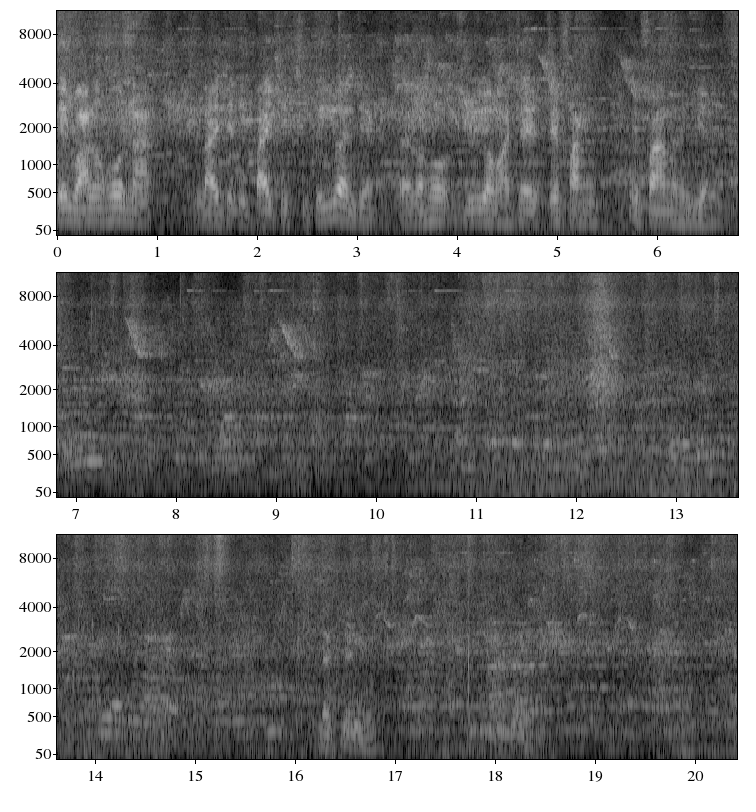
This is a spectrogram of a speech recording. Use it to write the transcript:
面吧，可以了。点完然后拿来这里拜去许个愿去，呃然后许愿完再再放再放那个烟。那这里，嗯。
